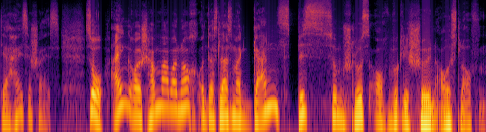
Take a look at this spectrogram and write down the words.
der heiße Scheiß. So, ein Geräusch haben wir aber noch und das lassen wir ganz bis zum Schluss auch wirklich schön auslaufen.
